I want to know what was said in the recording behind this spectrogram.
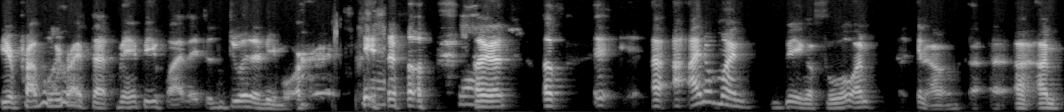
you're probably right. That may be why they didn't do it anymore. Yeah. you know, yeah. uh, I, I, don't mind being a fool. I'm, you know, uh, uh I'm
